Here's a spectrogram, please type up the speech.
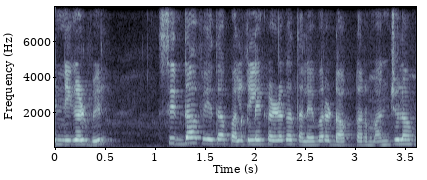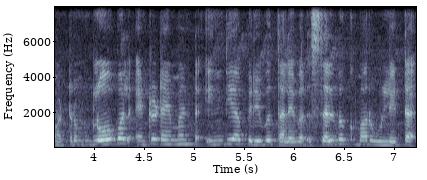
இந்நிகழ்வில் சித்தா வேதா பல்கலைக்கழக தலைவர் டாக்டர் மஞ்சுளா மற்றும் குளோபல் என்டர்டைன்மெண்ட் இந்தியா பிரிவு தலைவர் செல்வகுமார் உள்ளிட்ட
